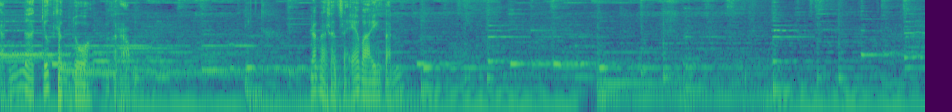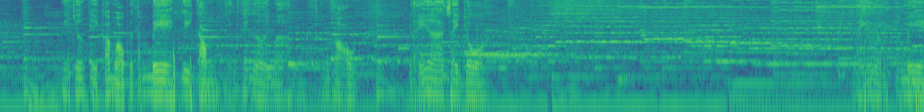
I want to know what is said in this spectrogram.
cảnh trước sân chùa, rất là rộng. Rất là sạch sẽ và yên tĩnh. Trước thì có một cái tấm bia, ghi công, những cái người mà ủng hộ để ờ, xây chùa. Đây cũng là một tấm bia.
